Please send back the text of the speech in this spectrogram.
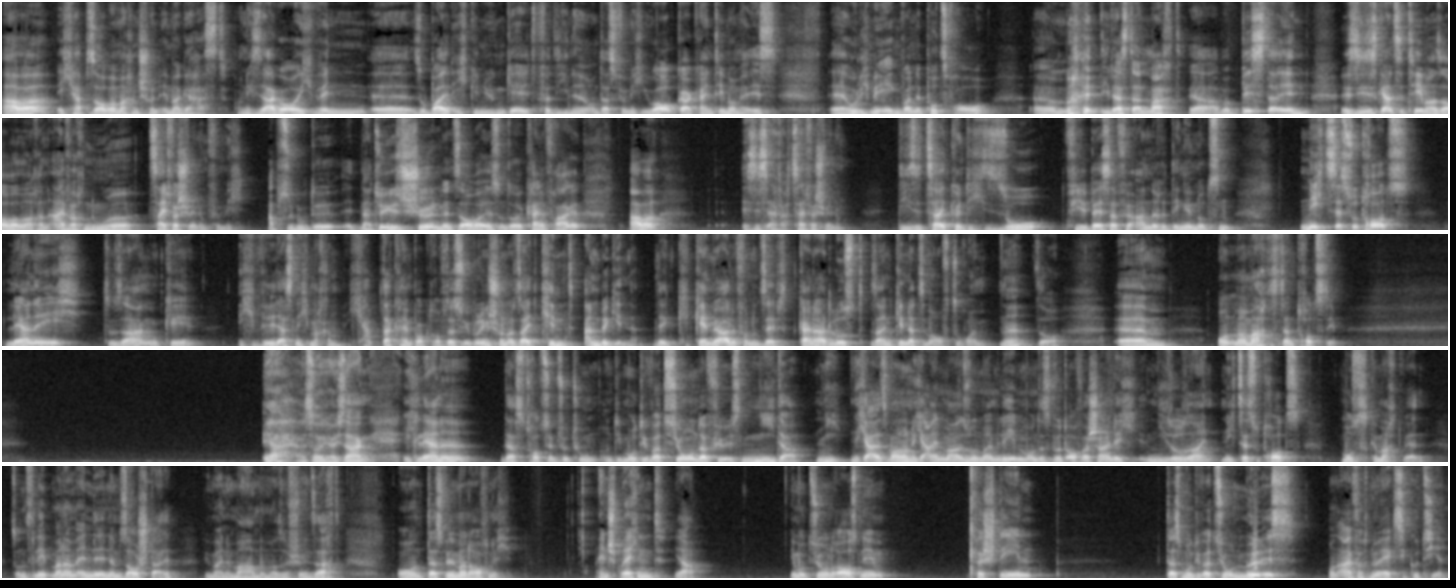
Aber ich habe Saubermachen schon immer gehasst. Und ich sage euch, wenn, äh, sobald ich genügend Geld verdiene und das für mich überhaupt gar kein Thema mehr ist, äh, hole ich mir irgendwann eine Putzfrau, ähm, die das dann macht. Ja, aber bis dahin ist dieses ganze Thema Saubermachen einfach nur Zeitverschwendung für mich. Absolute, natürlich ist es schön, wenn es sauber ist und so, keine Frage, aber es ist einfach Zeitverschwendung. Diese Zeit könnte ich so viel besser für andere Dinge nutzen. Nichtsdestotrotz lerne ich zu sagen, okay, ich will das nicht machen, ich habe da keinen Bock drauf. Das ist übrigens schon seit Kind, Anbeginn. Das kennen wir alle von uns selbst. Keiner hat Lust, sein Kinderzimmer aufzuräumen. Ne? So. Ähm, und man macht es dann trotzdem. Ja, was soll ich euch sagen? Ich lerne, das trotzdem zu tun. Und die Motivation dafür ist nie da. Nie. Nicht, es war noch nicht einmal so in meinem Leben und es wird auch wahrscheinlich nie so sein. Nichtsdestotrotz muss es gemacht werden. Sonst lebt man am Ende in einem Saustall wie meine Mom immer so schön sagt. Und das will man auch nicht. Entsprechend, ja, Emotionen rausnehmen, verstehen, dass Motivation Müll ist und einfach nur exekutieren.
